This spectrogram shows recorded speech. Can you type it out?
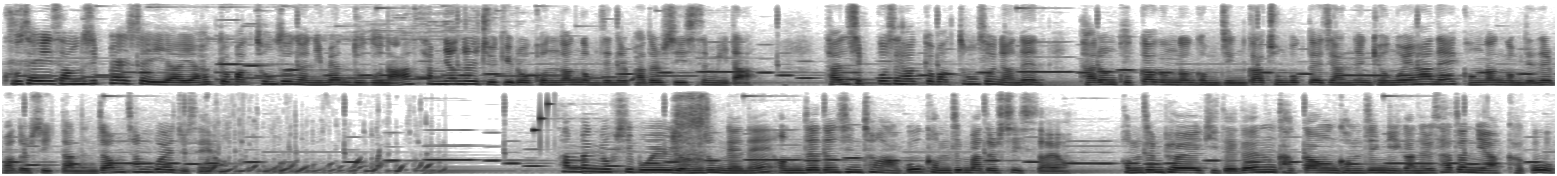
9세 이상 18세 이하의 학교 밖 청소년이면 누구나 3년을 주기로 건강검진을 받을 수 있습니다. 단 19세 학교 밖 청소년은 다른 국가 건강검진과 중복되지 않는 경우에 한해 건강검진을 받을 수 있다는 점 참고해주세요. 365일 연중 내내 언제든 신청하고 검진받을 수 있어요. 검진표에 기재된 가까운 검진 기간을 사전 예약하고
